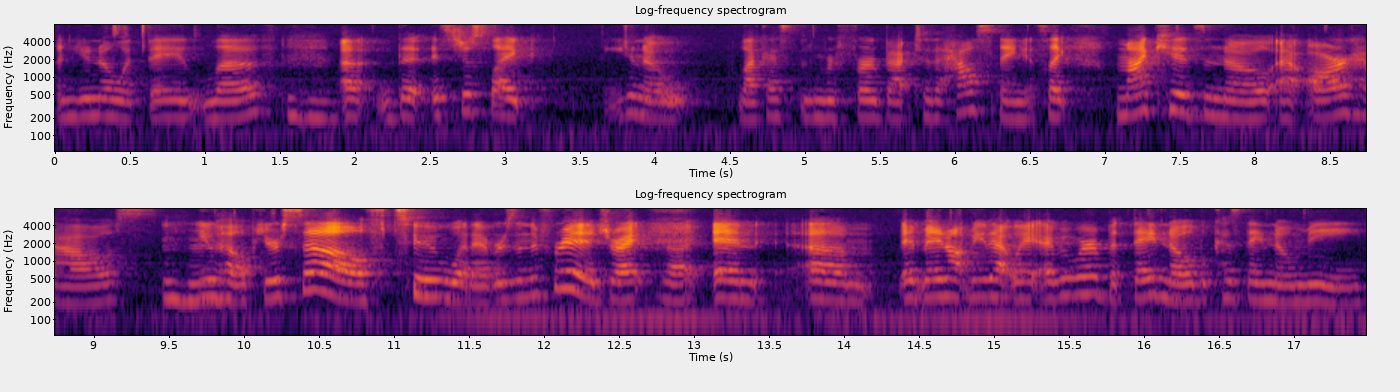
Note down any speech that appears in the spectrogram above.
and you know what they love. Mm-hmm. Uh, that it's just like, you know. Like I referred back to the house thing, it's like my kids know at our house, Mm-hmm. you help yourself to whatever's in the fridge, right? Right. And um, it may not be that way everywhere, but they know because they know me,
